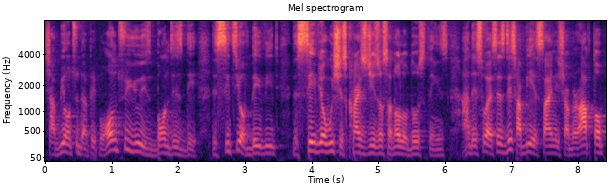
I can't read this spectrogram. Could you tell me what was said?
shall be unto the people. Unto you is born this day the city of David, the Savior, which is Christ Jesus, and all of those things. And this way it says, This shall be a sign, it shall be wrapped up.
